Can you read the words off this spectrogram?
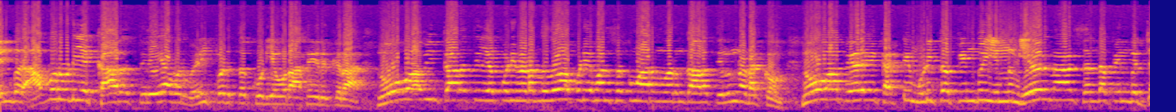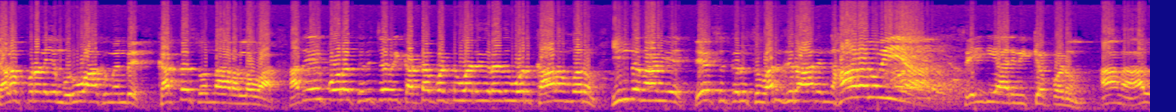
என்பது அவருடைய காலத்திலே அவர் வெளிப்படுத்தக்கூடியவராக இருக்கிறார். நோவாவின் காலத்தில் எப்படி நடந்ததோ அப்படியே மனுஷகுமாரன் வரும் காலத்திலும் நடக்கும். நோவா பேழையை கட்டி முடித்த பின்பு இன்னும் ஏழு நாள் சென்ற பின்பு ஜலப்பிரளயம் உருவாகும் என்று கர்த்தர் சொன்னார் அல்லவா? அதே போல திருச்சபை கட்டப்பட்டு வருகிறது ஒரு காலம் வரும். இந்த நாளிலே இயேசு கிறிஸ்து வருகிறார் செய்தி அறிவிக்கப்படும். ஆனால்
